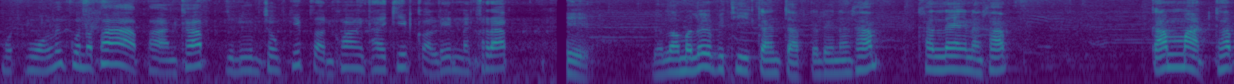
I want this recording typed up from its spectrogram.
หมดห่วงเรื่องคุณภาพผ่านครับ อย่าลืมชมคลิปสอนคว้างท้ายคลิปก่อนเล่นนะครับเเดี๋ยวเรามาเริ่มวิธีการจับกันเลยนะครับ ขั้นแรกนะครับกำหมัดครับ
